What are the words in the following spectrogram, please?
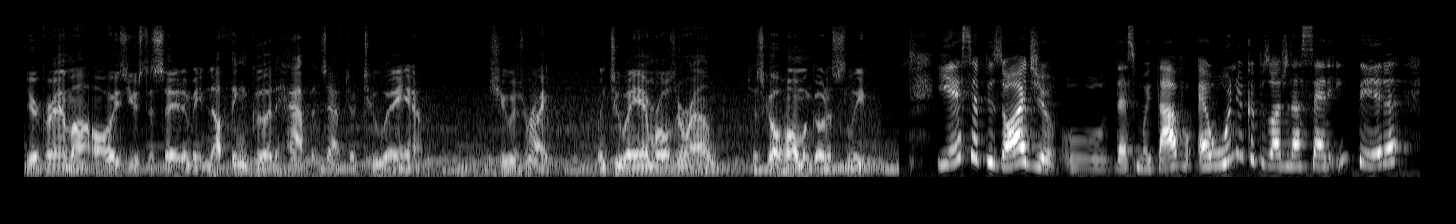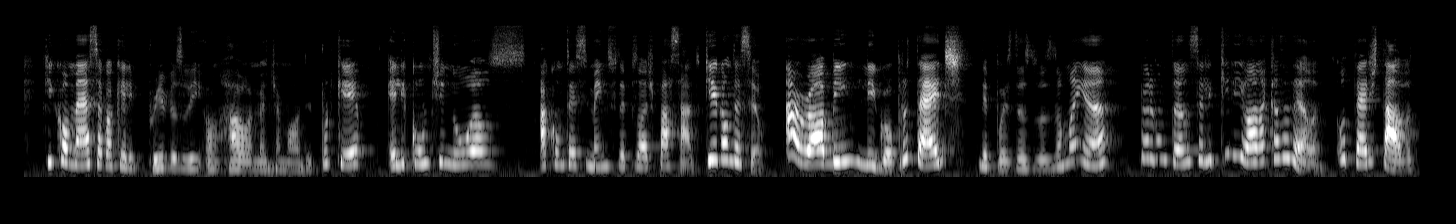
your grandma always used to say to me, nothing good happens after 2 a.m. And she was right. When 2 a.m. rolls around, just go home and go to sleep. E esse episódio, o 18 é o único episódio da série inteira que começa com aquele Previously on How I Met Your Mother, porque ele continua os acontecimentos do episódio passado. O que aconteceu? A Robin ligou pro Ted, depois das duas da manhã, perguntando se ele queria ir lá na casa dela. O Ted estava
